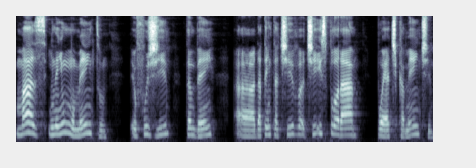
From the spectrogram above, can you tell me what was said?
Mas em nenhum momento eu fugi também uh, da tentativa de explorar poeticamente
